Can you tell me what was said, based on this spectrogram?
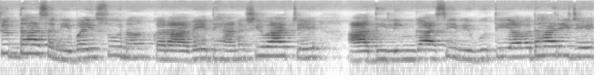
शुद्धासनी बैसून करावे ध्यान शिवाचे आधी लिंगासी विभूती अवधारिजे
